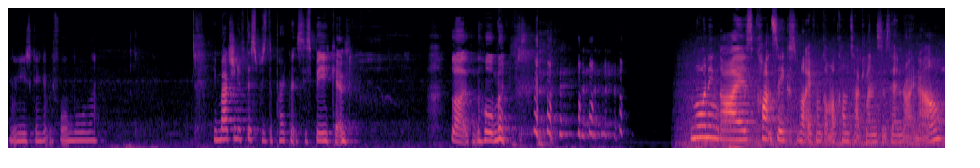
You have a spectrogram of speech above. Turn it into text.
Well, you just gonna get me four more then. Imagine if this was the pregnancy speaking. like the hormones. Morning, guys. Can't see because I've not even got my contact lenses in right now.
